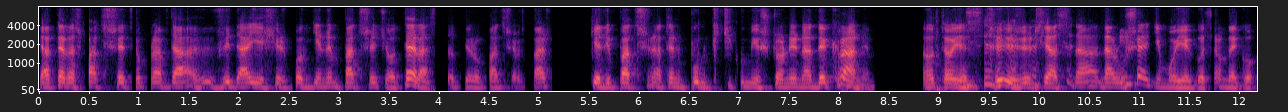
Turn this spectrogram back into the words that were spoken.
Ja teraz patrzę, co prawda, wydaje się, że powinienem patrzeć, o teraz dopiero patrzę w twarz, kiedy patrzę na ten punkcik umieszczony nad ekranem. No to jest rzecz jasna naruszenie mojego samego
